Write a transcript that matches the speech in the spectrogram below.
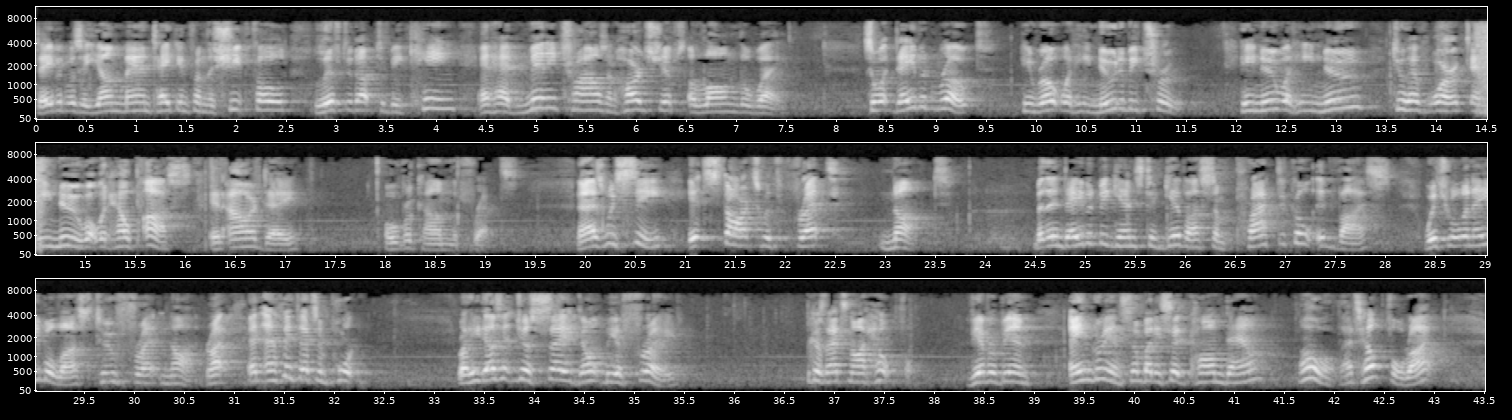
David was a young man taken from the sheepfold, lifted up to be king, and had many trials and hardships along the way. So what David wrote, he wrote what he knew to be true. He knew what he knew to have worked, and he knew what would help us in our day overcome the frets. Now as we see, it starts with fret not. But then David begins to give us some practical advice which will enable us to fret not. Right? And, I think that's important. Right? He doesn't just say, don't be afraid, because that's not helpful. Have you ever been angry and somebody said, calm down? Oh, that's helpful, right?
